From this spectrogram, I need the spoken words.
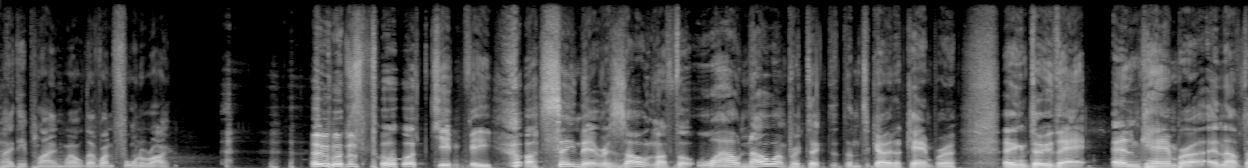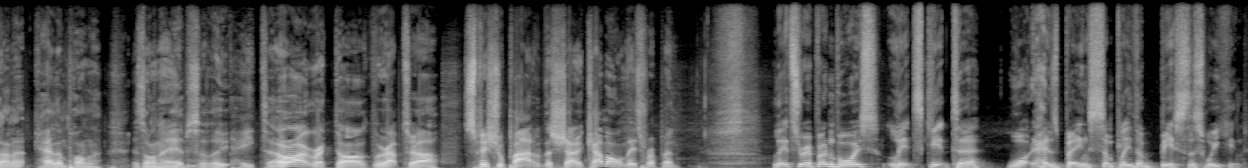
mate, they're playing well. They've won four in a row. Who would have thought, Kempy? I seen that result and I thought, wow, no one predicted them to go to Canberra and do that in Canberra, and they've done it. Kalyn Ponga is on an absolute heater. All right, Rick Dog, we're up to our special part of the show. Come on, let's rip in. Let's rip in, boys. Let's get to what has been simply the best this weekend.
